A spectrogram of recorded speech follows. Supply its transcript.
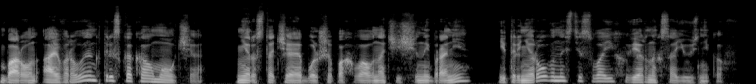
Барон Айвор Лэнгтри скакал молча, не расточая больше похвал на чищенной броне и тренированности своих верных союзников.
